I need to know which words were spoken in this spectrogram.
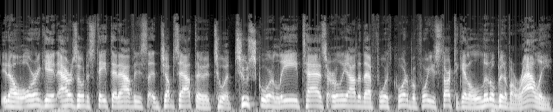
you know, Oregon, Arizona State that obviously jumps out there to a two score lead, Taz, early on in that fourth quarter before you start to get a little bit of a rally.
